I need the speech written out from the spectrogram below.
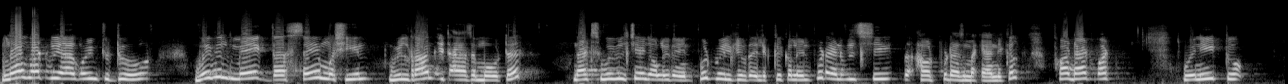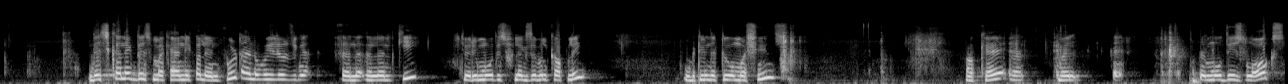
Now what we are going to do we will make the same machine we'll run it as a motor. That's we will change only the input we'll give the electrical input and we'll see the output as mechanical. For that what we need to disconnect this mechanical input and we're using an allen key to remove this flexible coupling between the two machines. Okay and we'll uh, remove these locks.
